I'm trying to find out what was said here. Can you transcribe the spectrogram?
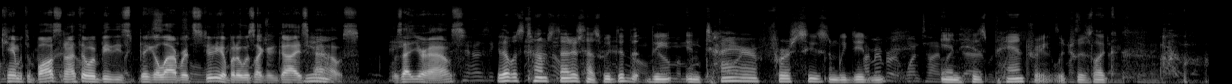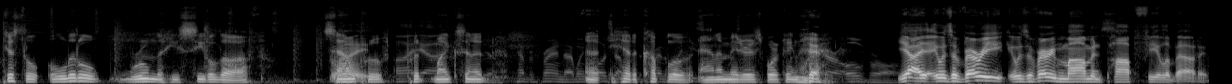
came up to Boston. I thought it would be this big elaborate studio, but it was like a guy's Yeah. house. Was that your house? Yeah, that was Tom Snyder's house. We did the, the entire first season. We did in, in his pantry, which was like just a, a little room that he sealed off, soundproofed, put mics in it. Uh, he had a couple of animators working there. Yeah, it was a very it was a very mom and pop feel about it,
